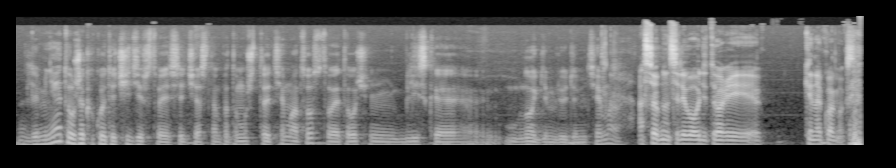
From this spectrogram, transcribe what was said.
Для меня это уже какое-то читерство, если честно, потому что тема отцовства — это очень близкая многим людям тема. Особенно целевой аудитории кинокомиксов.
